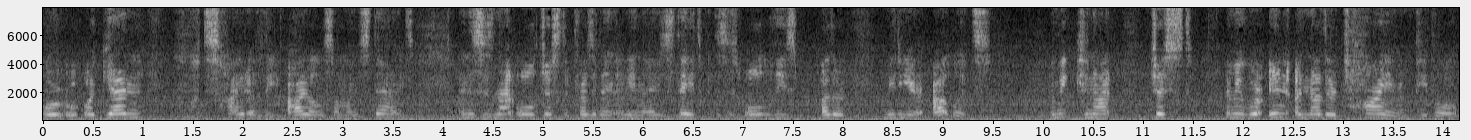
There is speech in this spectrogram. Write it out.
or, or again what side of the aisle someone stands. And this is not all just the President of the United States, but this is all these other media outlets. And we cannot just, I mean, we're in another time, people.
